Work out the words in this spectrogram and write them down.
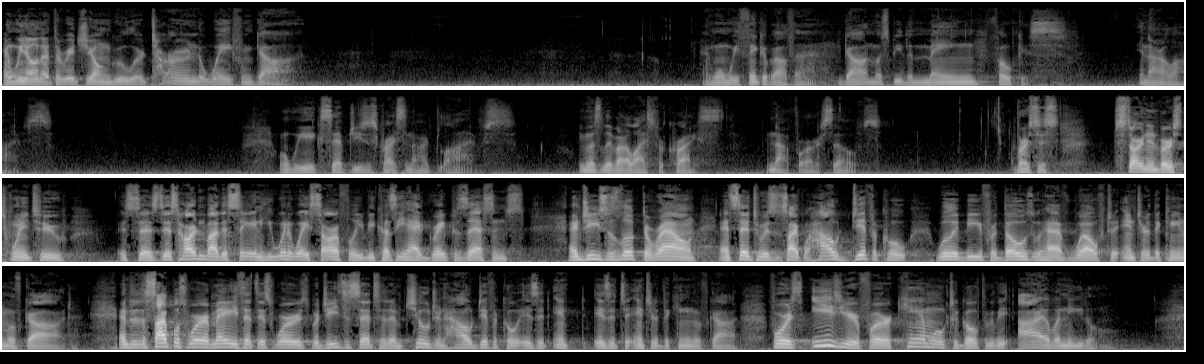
And we know that the rich young ruler turned away from God. And when we think about that, God must be the main focus in our lives. When we accept Jesus Christ in our lives, we must live our lives for Christ, not for ourselves verses starting in verse 22 it says disheartened by the saying he went away sorrowfully because he had great possessions and jesus looked around and said to his disciple how difficult will it be for those who have wealth to enter the kingdom of god and the disciples were amazed at these words but jesus said to them children how difficult is it, in, is it to enter the kingdom of god for it's easier for a camel to go through the eye of a needle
